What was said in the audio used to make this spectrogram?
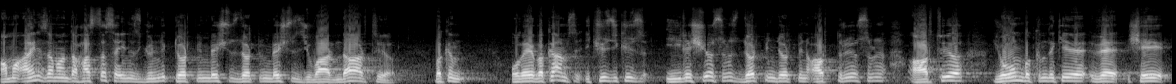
Ama aynı zamanda hasta sayınız günlük 4500-4500 civarında artıyor. Bakın Olaya bakar mısın? 200-200 iyileşiyorsunuz, 4000-4000 arttırıyorsunuz, artıyor. Yoğun bakımdaki ve şey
